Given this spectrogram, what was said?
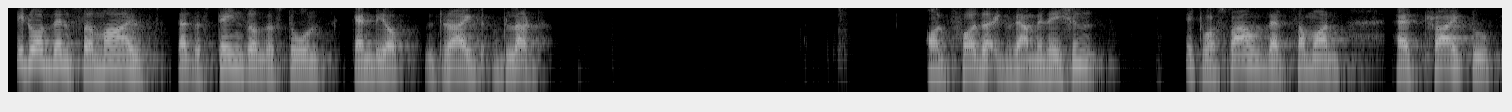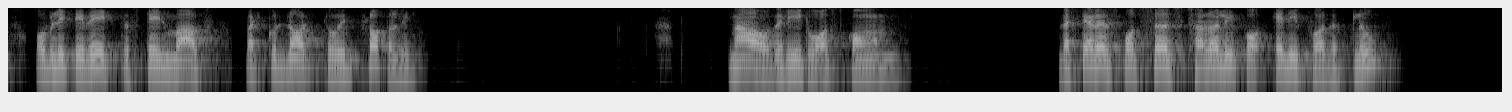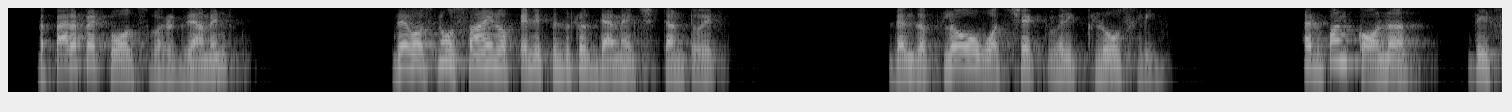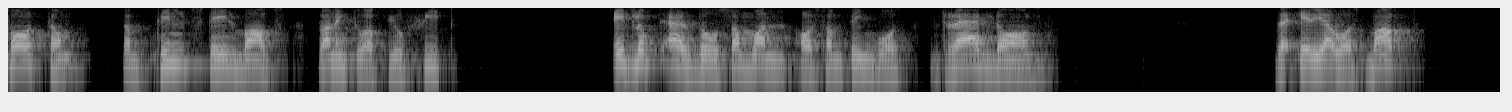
It was then surmised that the stains on the stone can be of dried blood. On further examination, it was found that someone had tried to obliterate the stain marks but could not do it properly. Now the heat was on. The terrace was searched thoroughly for any further clue. The parapet walls were examined. There was no sign of any physical damage done to it. Then the floor was checked very closely. At one corner, they saw some, some thin stain marks running to a few feet. It looked as though someone or something was dragged on. The area was marked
